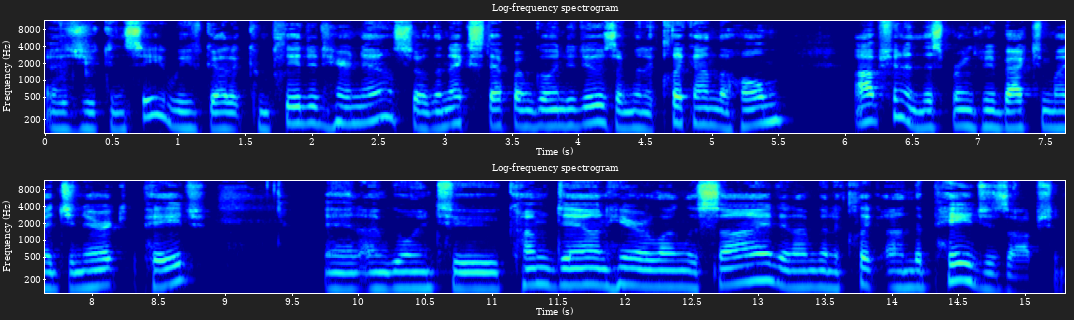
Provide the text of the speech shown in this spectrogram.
As you can see we've got it completed here now so the next step I'm going to do is I'm going to click on the home option and this brings me back to my generic page. And I'm going to come down here along the side and I'm going to click on the pages option.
